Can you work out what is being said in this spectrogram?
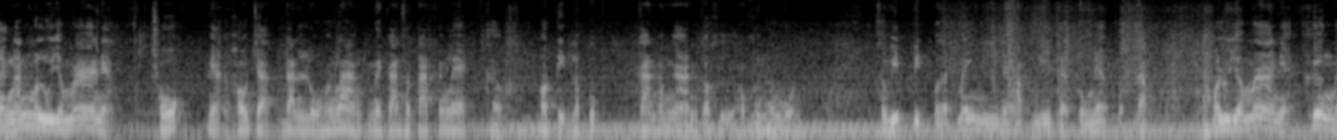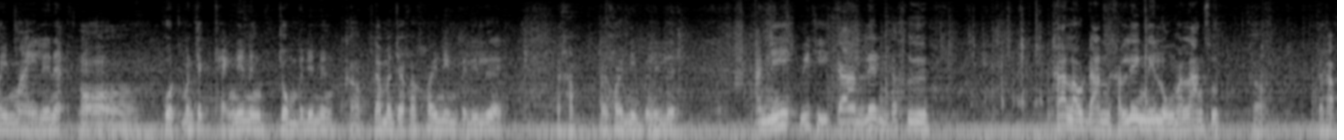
จากนั้นมารูยาม่าเนี่ยโชคเนี่ยเขาจะดันลงข้างล่างในการสตาร์ทครั้งแรกครับ พอติดแล้วปุ๊บ การทำงานก็คือเอาขึ้นข้างบน สวิตช์ปิดเปิดไม่มีนะครับ มีแต่ตรงเนี้ยกดดับมารุยาม่าเนี่ยเครื่องใหม่ ๆ เลยเนี่ยอ๋อกดมันจะแข็งนิดนึงจมไปนิดนึง ครับ แล้วมันจะค่อยๆนิ่มไปเรื่อยๆนะครับค่อยๆนิ่มไปเรื่อยๆ อันนี้วิธีการเล่นก็คือ ถ้าเราดันคันเร่งนี้ลงมาล่างสุดครับ นะครับ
